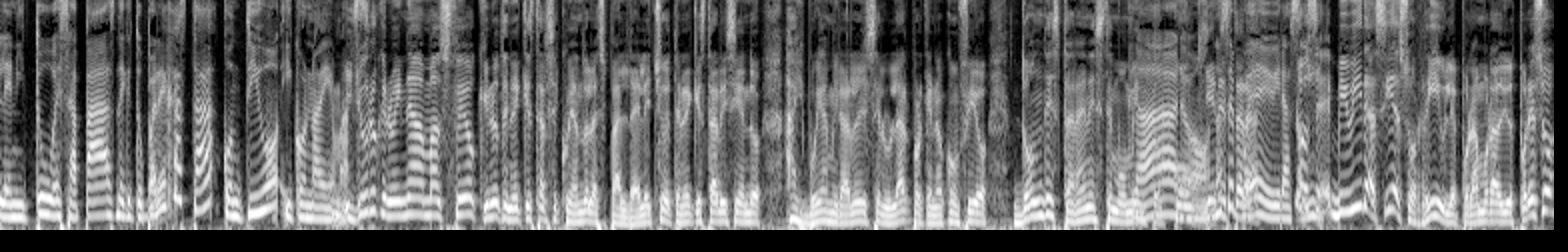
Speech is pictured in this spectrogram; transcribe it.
plenitud, esa paz de que tu pareja está contigo y con nadie más. Y yo creo que no hay nada más feo que uno tener que estarse cuidando la espalda. El hecho de tener que estar diciendo, ay, voy a mirarle el celular porque no confío. ¿Dónde estará en este momento? Claro, ¿Con quién no se estará? puede vivir así. No sé, vivir así es horrible, por amor a Dios. Por eso,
